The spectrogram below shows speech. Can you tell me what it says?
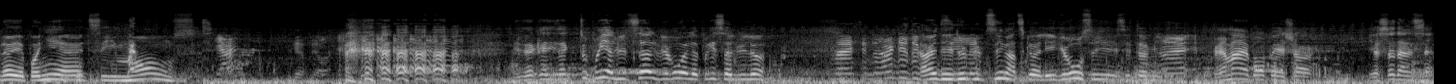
Là, il a pogné un de ces monstres. Il a, il a tout pris à lui de seul, Véro, elle a pris celui-là. Ben, c'est un des deux Un des petits, deux plus petits, mais en tout cas, les gros, c'est c'est Tommy. Ouais. Vraiment un bon pêcheur. Il y a ça dans le sang.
